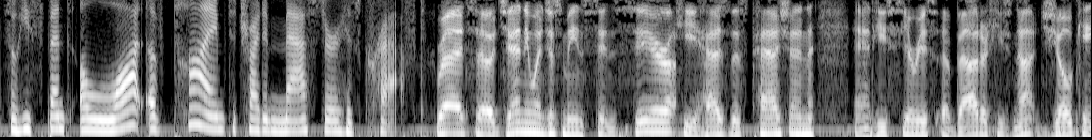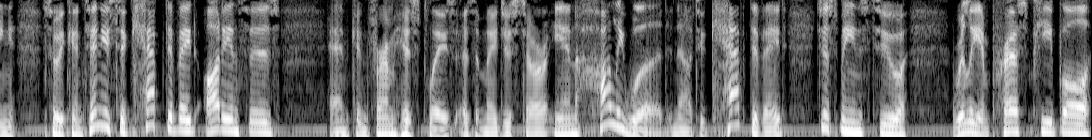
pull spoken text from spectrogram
So he spent a lot of time to try to master his craft. Right. So genuine just means sincere. He has this and he's serious about it. He's not joking. So he continues to captivate audiences and confirm his place as a major star in Hollywood. Now, to captivate just means to really impress people,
